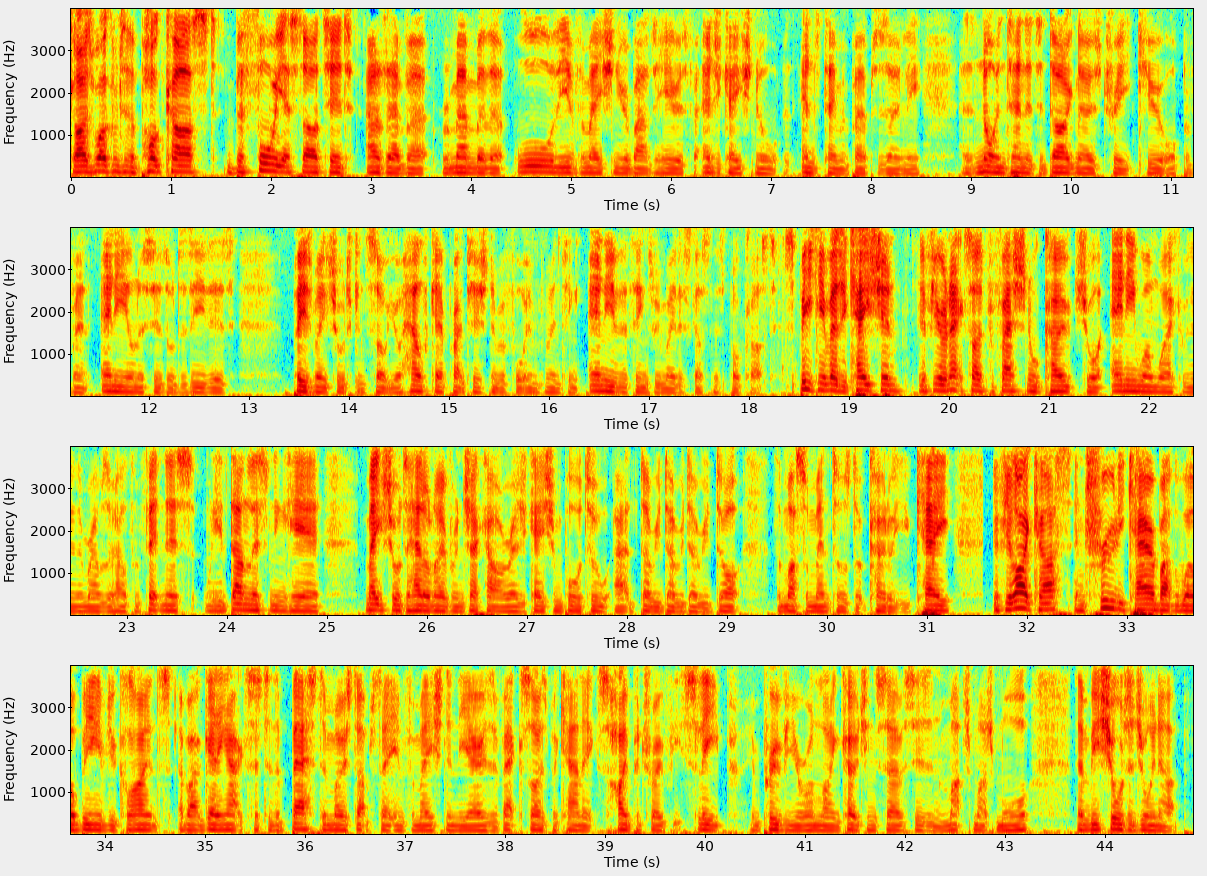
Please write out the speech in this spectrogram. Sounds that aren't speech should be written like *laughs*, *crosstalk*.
Guys, welcome to the podcast. Before we get started, as ever, remember that all the information you're about to hear is for educational and entertainment purposes only and is not intended to diagnose, treat, cure, or prevent any illnesses or diseases. Please make sure to consult your healthcare practitioner before implementing any of the things we may discuss in this podcast. Speaking of education, if you're an exercise professional, coach, or anyone working within the realms of health and fitness, when you're done listening here, make sure to head on over and check out our education portal at www.themusclementors.co.uk. If you like us and truly care about the well-being of your clients, about getting access to the best and most up-to-date information in the areas of exercise mechanics, hypertrophy, sleep, improving your online coaching services and much much more, then be sure to join up.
